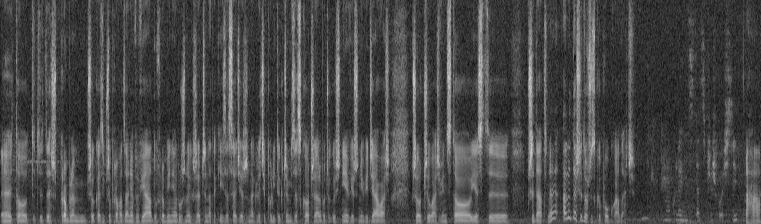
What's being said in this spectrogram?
e, to, to, to też problem przy okazji przeprowadzania wywiadów, robienia różnych rzeczy na takiej zasadzie, że nagle cię polityk czymś zaskoczy, albo czegoś nie wiesz, nie wiedziałaś, przeoczyłaś, więc to jest y, przydatne, ale da się to wszystko poukładać. Mam kolejny cytat z przeszłości. Aha.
